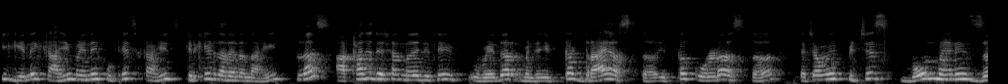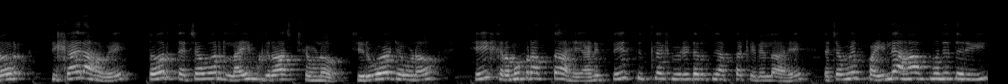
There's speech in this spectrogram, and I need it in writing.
की गेले काही महिने कुठेच काहीच क्रिकेट झालेलं नाही. प्लस आखाती देशांमध्ये जिथे वेदर म्हणजे इतकं ड्राय असतं इतकं कोरडं असतं त्याच्यामुळे पिचेस दोन महिने जर टिकायला हवे तर त्याच्यावर लाईव्ह ग्रास ठेवणं हिरवळ ठेवणं हे क्रमप्राप्त आहे आणि तेच तिथल्या क्युरेटर्सने आता केलेलं आहे. त्याच्यामुळे पहिल्या हाफमध्ये तरी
